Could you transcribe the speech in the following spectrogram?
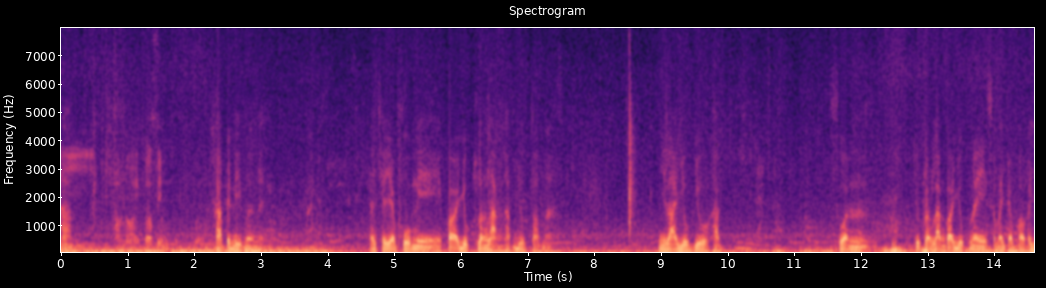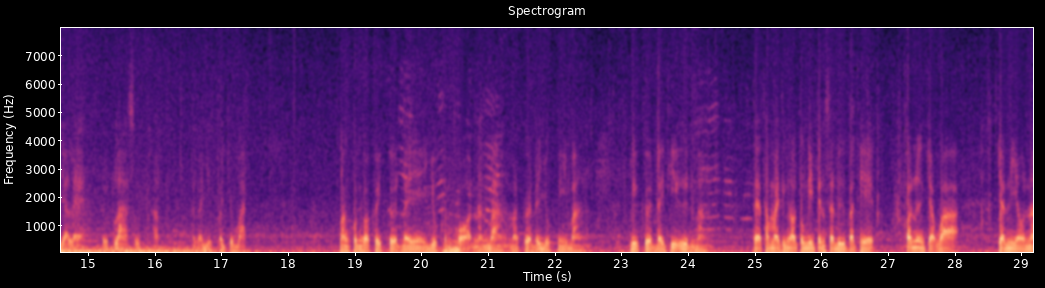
ครับ ที่เขาน้อยก็เป็นเมืองหนึ่งครับเป็นอีกเมืองหนึ่งแต่ชัยภูมินี่ก็ยุคหลังๆ ครับ ยุคต่อมา มีหลายยุคอยู่ครับ ส่วนยุคหลังๆ ก็ยุคในสมัยเจ้าพ่อพญาแลยุคล่าสุดครับ แล้วก็ยุคปัจจุบัน บางคนก็เคยเกิดในยุคก่อนๆนั้นบ้าง มาเกิดในยุคนี้บ้าง หรือเกิดในที่อื่นบ้าง แต่ทำไมถึงเอาตรงนี้เป็นสะดือประเทศ ก็เนื่องจากว่าจะเหนี่ยวน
